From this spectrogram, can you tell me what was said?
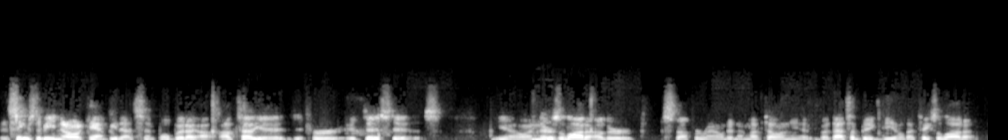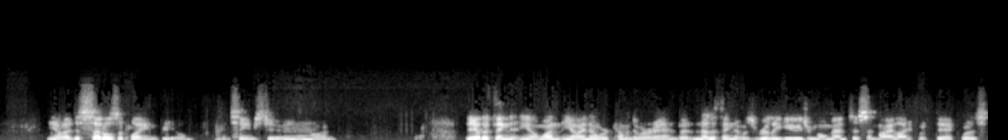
it seems to be no, it can't be that simple. But I, will tell you, for it just is. You know, and mm. there's a lot of other stuff around it. And I'm not telling you, but that's a big deal. That takes a lot of, you know, that just settles the playing field. It seems to, mm-hmm. you know, and the other thing that, you know, one, you know, I know we're coming to our end, but another thing that was really huge and momentous in my life with Dick was,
